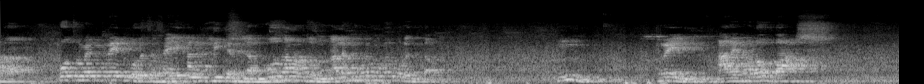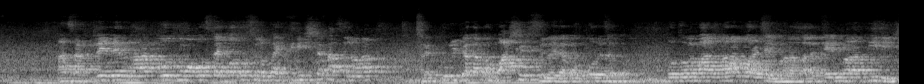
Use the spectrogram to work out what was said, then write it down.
ভাড়া। প্রথমে ট্রেন বলেছে ভাই, এখানে লিখে দিলাম, বোঝানোর জন্য, নাহলে মুখে মুখে করে দিতাম। হুম ট্রেন আর এটা হলো বাস। আচ্ছা ট্রেনের ভাড়া প্রথম অবস্থায় কত ছিল ভাই? তিরিশ টাকা ছিল না? কুড়ি টাকা তো বাসের ছিল দেখো, পড়ে যাব। প্রথমে বাস ভাড়া, পরে ট্রেন ভাড়া, তাহলে ট্রেন ভাড়া তিরিশ।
